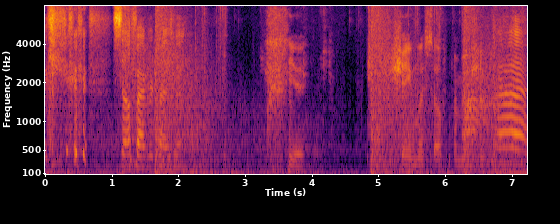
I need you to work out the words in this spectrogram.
Self-advertisement. yeah. Shameless self promotion. Ah.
